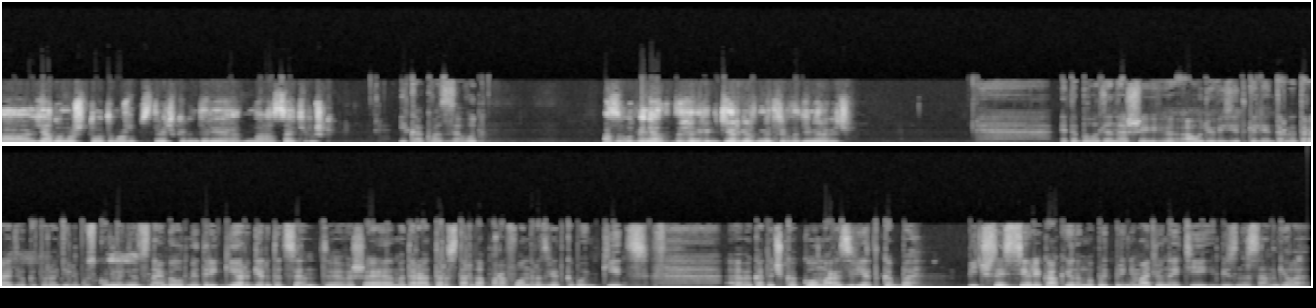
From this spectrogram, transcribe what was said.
Я думаю, что это можно посмотреть в календаре на сайте Вышки. И как вас зовут? А зовут меня Гергер Дмитрий Владимирович. Это было для нашей аудиовизитки для интернет-радио, которая отдельным куском mm-hmm. пойдет. С нами был Дмитрий Гергер, доцент ВШЭ, модератор стартап-марафон «Разведка Боем Kids», vk.com «Разведка Б». Пич-сессия или как юному предпринимателю найти бизнес-ангела.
